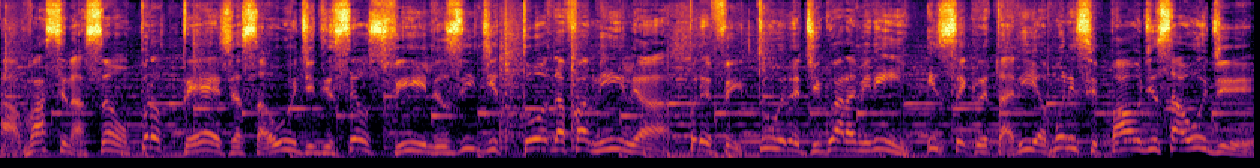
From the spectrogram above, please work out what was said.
A vacinação protege a saúde de seus filhos e de toda a família. Prefeitura de Guaramirim e Secretaria Municipal de Saúde.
